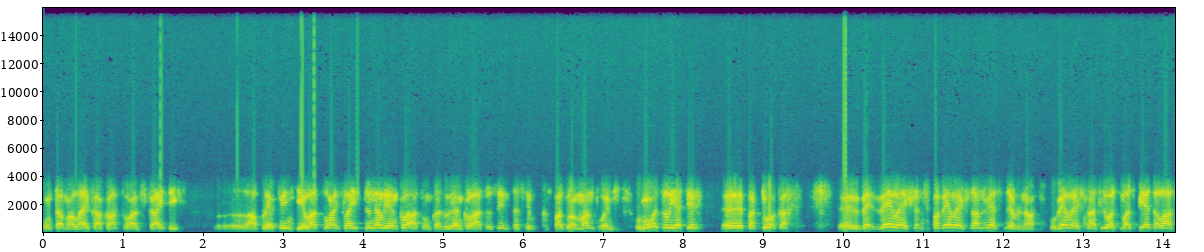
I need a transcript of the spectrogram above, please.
un tamā laikā, kā Latvāņi skaitīgs, uh, apliek riņķī Latvāņus, lai nu nelien klāt, un kad lien klāt, tu zini, tas ir padomu mantojums. Un otra lieta ir uh, par to, ka vē- vēlēšanas, pa vēlēšanām neviens nerunā, un vēlēšanās ļoti maz piedalās,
